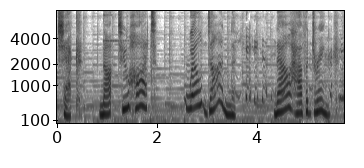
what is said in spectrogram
Check. Not too hot. Well done! Now have a drink.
